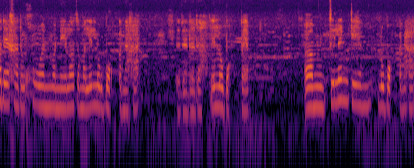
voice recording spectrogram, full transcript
วัสดีค่ะทุกคนวันนี้เราจะมาเล่นโลบอกกันนะคะเดี๋ยวเดี๋ยวเดี๋ยวเล่นโลบอกแป๊บเอ่มจะเล่นเกมโลบอกกันนะคะ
